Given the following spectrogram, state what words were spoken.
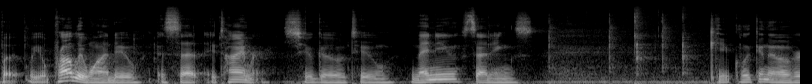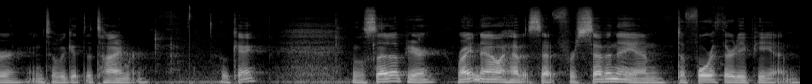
But what you'll probably want to do is set a timer. So you go to Menu, Settings, keep clicking over until we get the timer. Okay? We'll set up here. Right now I have it set for 7 a.m. to 4.30 p.m.,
